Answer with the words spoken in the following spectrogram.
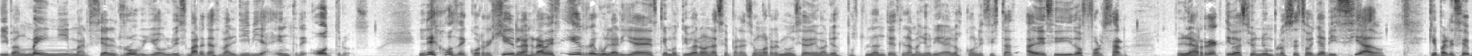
Iván Meini, Marcial Rubio, Luis Vargas Valdivia, entre otros. Lejos de corregir las graves irregularidades que motivaron la separación o renuncia de varios postulantes, la mayoría de los congresistas ha decidido forzar la reactivación de un proceso ya viciado que parece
